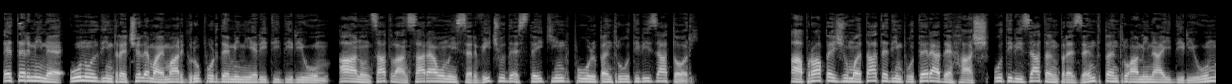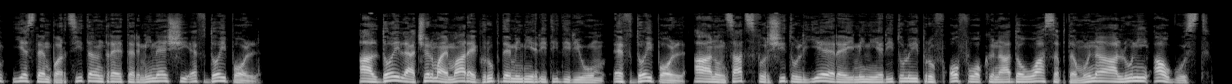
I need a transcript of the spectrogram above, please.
Etermine, unul dintre cele mai mari grupuri de minierit Ethereum, a anunțat lansarea unui serviciu de staking pool pentru utilizatori. Aproape jumătate din puterea de hash utilizată în prezent pentru a mina Ethereum este împărțită între Etermine și F2 Pol. Al doilea cel mai mare grup de minierit Ethereum, F2 Pol, a anunțat sfârșitul ierei minieritului Proof of Work în a doua săptămână a lunii august.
